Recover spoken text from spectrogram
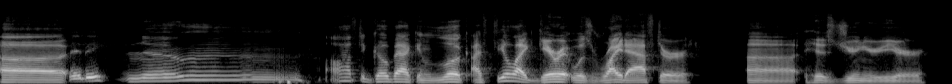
Uh, maybe no. I'll have to go back and look. I feel like Garrett was right after uh his junior year.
